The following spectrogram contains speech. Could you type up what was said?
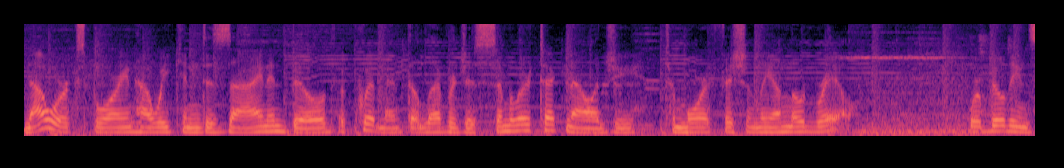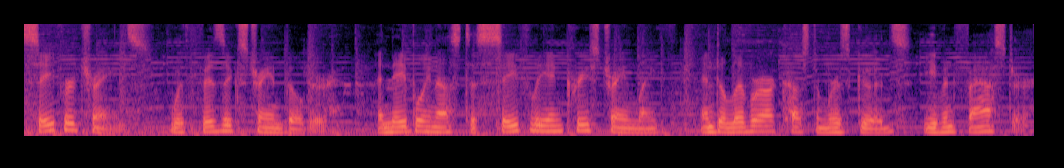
Now we're exploring how we can design and build equipment that leverages similar technology to more efficiently unload rail. We're building safer trains with Physics Train Builder, enabling us to safely increase train length and deliver our customers goods even faster.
